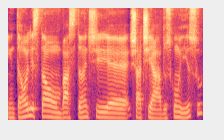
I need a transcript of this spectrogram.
Então eles estão bastante é, chateados com isso.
